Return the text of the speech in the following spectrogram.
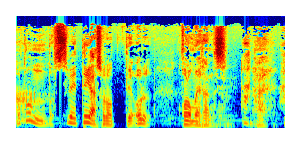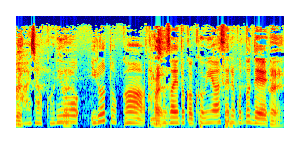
ほとんどすべてが揃っておる衣屋さんです。はい。ねあーじゃあこれを色とかはい。素材とか組み合わせることで、はい。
